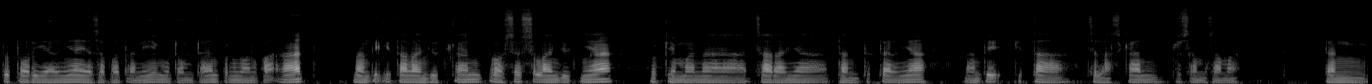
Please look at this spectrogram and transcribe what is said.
tutorialnya ya sahabat tani. Mudah-mudahan bermanfaat. Nanti kita lanjutkan proses selanjutnya bagaimana caranya dan detailnya. Nanti kita jelaskan bersama-sama. Dan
